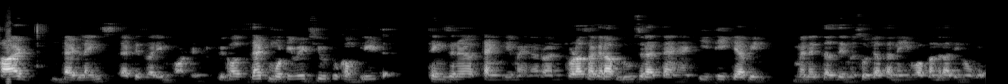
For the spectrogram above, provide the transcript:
hard deadlines, that is very important because that motivates you to complete things in a timely manner. And थोड़ा सा अगर आप लूज रहते हैं कि ठीक है अभी मैंने दस दिन में सोचा था नहीं हुआ पंद्रह दिन हो गए।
